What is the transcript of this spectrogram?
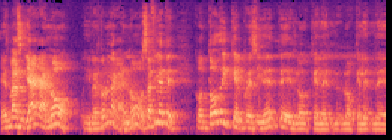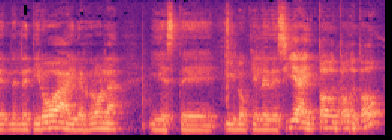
es más, ya ganó, Iberdrola ganó. O sea, fíjate, con todo y que el presidente lo que le, lo que le, tiró a Iberdrola y, este, y lo que le decía y todo, todo, todo,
